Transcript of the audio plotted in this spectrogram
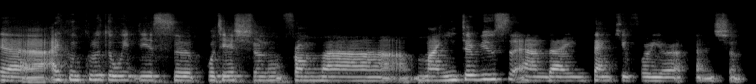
uh, I conclude with this uh, quotation from uh, my interviews, and I thank you for your attention.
